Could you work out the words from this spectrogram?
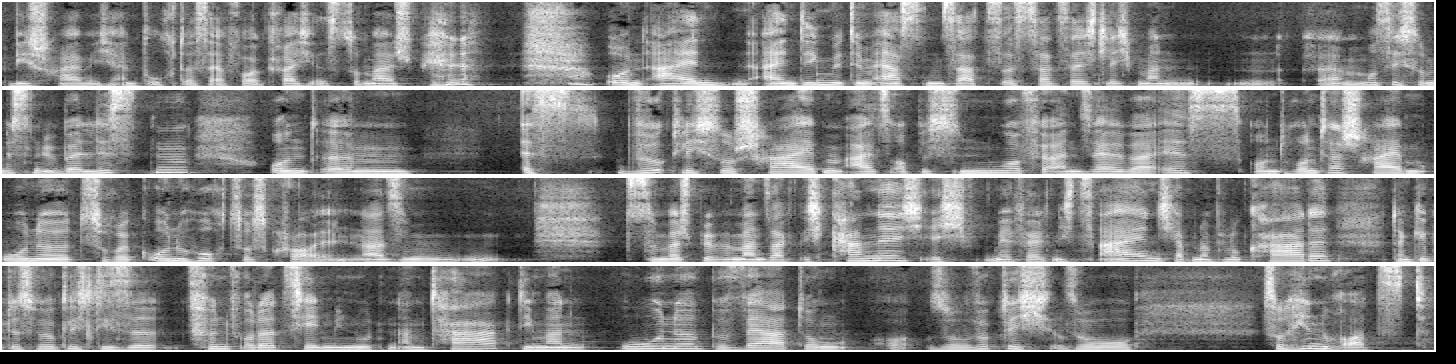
wie schreibe ich ein Buch, das erfolgreich ist zum Beispiel. Und ein, ein Ding mit dem ersten Satz ist tatsächlich, man äh, muss sich so ein bisschen überlisten und ähm, es wirklich so schreiben, als ob es nur für einen selber ist und runterschreiben, ohne zurück, ohne hoch zu scrollen. Also zum Beispiel, wenn man sagt, ich kann nicht, ich, mir fällt nichts ein, ich habe eine Blockade, dann gibt es wirklich diese fünf oder zehn Minuten am Tag, die man ohne Bewertung so wirklich so, so hinrotzt.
